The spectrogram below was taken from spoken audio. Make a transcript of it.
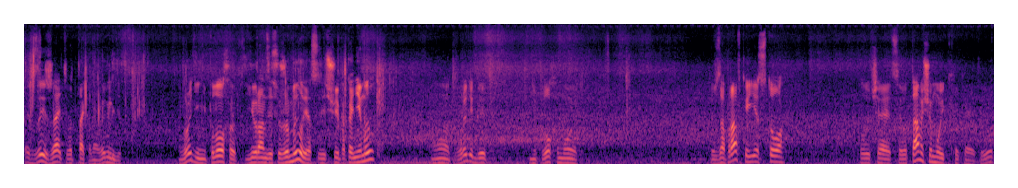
Так заезжайте, вот так она выглядит. Вроде неплохо. Юран здесь уже мыл, я здесь еще и пока не мыл. Вот, вроде, говорит, неплохо моют. То есть заправка Е100 получается. И вот там еще мойка какая-то. И вот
